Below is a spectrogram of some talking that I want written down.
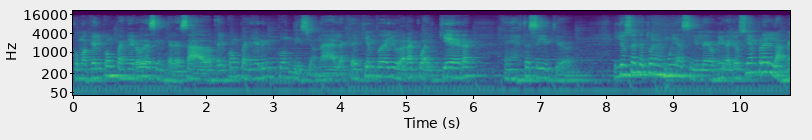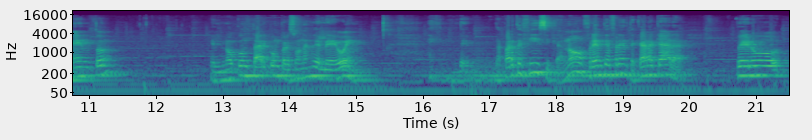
como aquel compañero desinteresado, aquel compañero incondicional, aquel quien puede ayudar a cualquiera en este sitio. Y yo sé que tú eres muy así, Leo. Mira, yo siempre lamento el no contar con personas de Leo en, la parte física, no frente a frente, cara a cara. Pero,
